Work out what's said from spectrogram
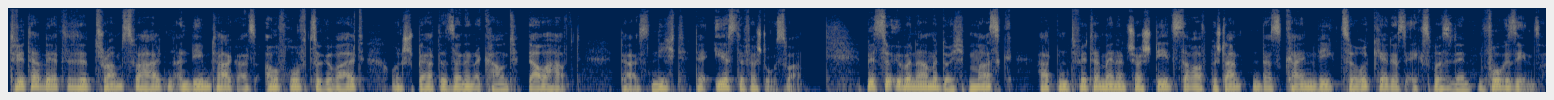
Twitter wertete Trumps Verhalten an dem Tag als Aufruf zur Gewalt und sperrte seinen Account dauerhaft, da es nicht der erste Verstoß war. Bis zur Übernahme durch Musk hatten Twitter-Manager stets darauf bestanden, dass kein Weg zur Rückkehr des Ex-Präsidenten vorgesehen sei.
